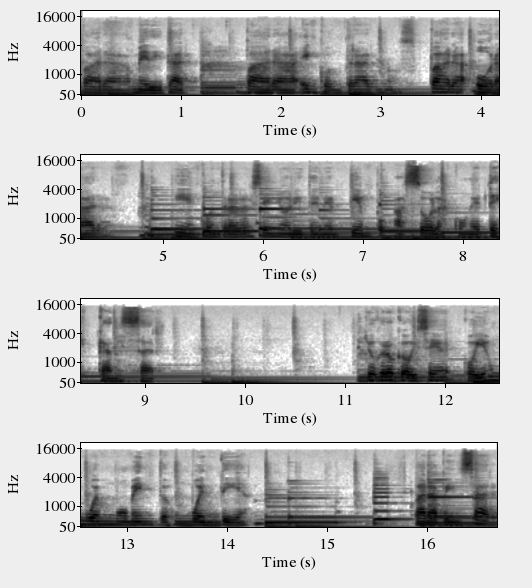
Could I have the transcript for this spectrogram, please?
para meditar, para encontrarnos, para orar, y encontrar al Señor y tener tiempo a solas con Él, descansar. Yo creo que hoy, hoy es un buen momento, es un buen día para pensar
